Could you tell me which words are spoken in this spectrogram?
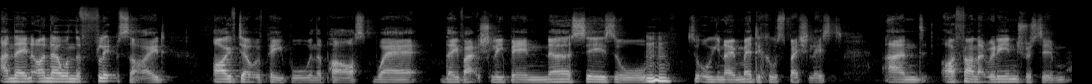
And then I know on the flip side, I've dealt with people in the past where they've actually been nurses or sort of, you know, medical specialists. And I found that really interesting,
